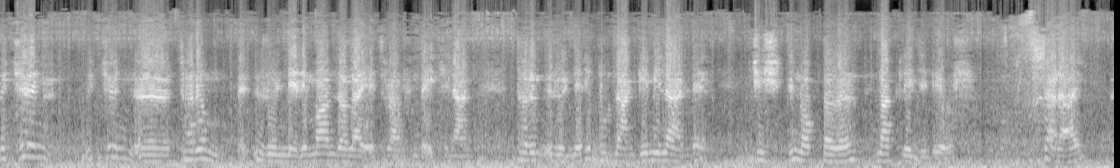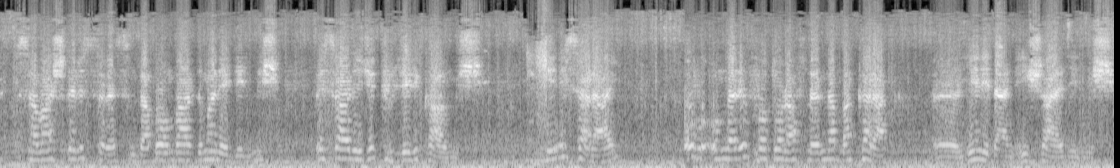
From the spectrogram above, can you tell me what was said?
Bütün bütün e, tarım ürünleri Mandalay etrafında ekilen tarım ürünleri buradan gemilerle çeşitli noktalara naklediliyor. Saray savaşları sırasında bombardıman edilmiş ve sadece külleri kalmış. Yeni saray onların fotoğraflarına bakarak e, yeniden inşa edilmiş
